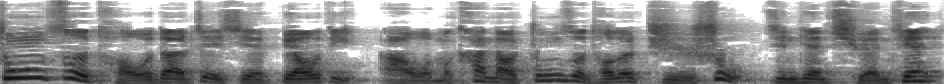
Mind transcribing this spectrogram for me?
中字头的这些标的啊，我们看到中字头的指数今天全天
